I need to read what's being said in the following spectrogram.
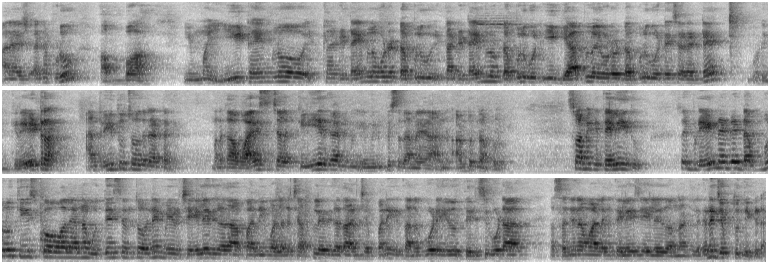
అని అన్నప్పుడు అబ్బా ఇమ్మ ఈ టైంలో ఇట్లాంటి టైంలో కూడా డబ్బులు ఇట్లాంటి టైంలో డబ్బులు ఈ గ్యాప్లో ఎవరో డబ్బులు కొట్టేశాడంటే ఇప్పుడు గ్రేట్ రా అని రీతు చౌదరి అంటది. మనకు ఆ వాయిస్ చాలా క్లియర్గా వినిపిస్తుంది ఆమె అంటున్నప్పుడు. సో ఆమెకి తెలియదు సో ఇప్పుడు ఏంటంటే డబ్బులు తీసుకోవాలి అన్న ఉద్దేశంతోనే మేము చేయలేదు కదా పని వాళ్ళకి చెప్పలేదు కదా అని చెప్పని తనకు కూడా ఏదో తెలిసి కూడా ఆ సంజన వాళ్ళకి తెలియజేయలేదు అన్నట్లుగానే చెప్తుంది ఇక్కడ.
